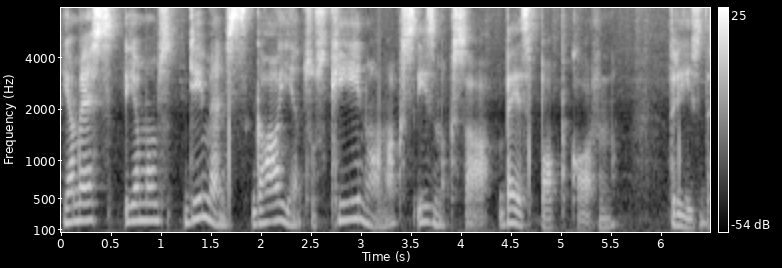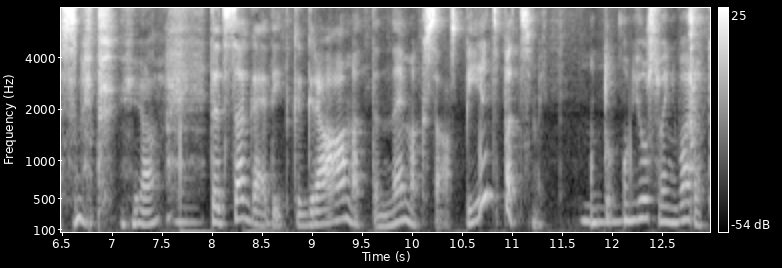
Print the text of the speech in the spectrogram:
ja, mēs, ja mums ģimenes gājiens uz kino maks, izmaksā bez popkorna 30, ja, tad sagaidīt, ka grāmata nemaksās 15. Un, tu, un jūs viņu varat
